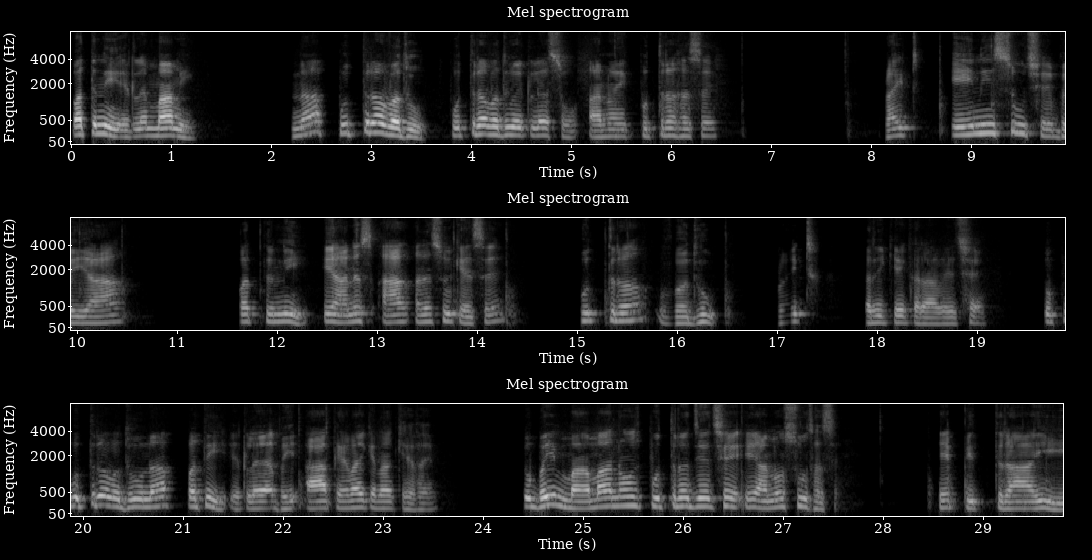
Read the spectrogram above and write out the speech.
પત્ની એટલે મામી. ના, પુત્ર વધુ. પુત્ર વધુ એટલે શું? આનો એક પુત્ર હશે. રાઈટ એની શું છે ભૈયા? પત્ની. એ આને આને શું કહેશે? પુત્ર વધુ. રાઈટ તરીકે કરાવે છે. તો પુત્ર વધુના પતિ એટલે ભાઈ આ કહેવાય કે ના કહેવાય? તો ભાઈ મામાનો પુત્ર જે છે એ આનો શું થશે? એ પિતરાઈ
